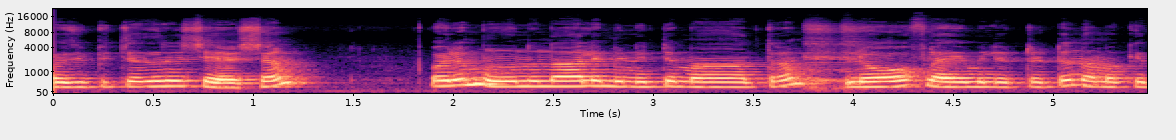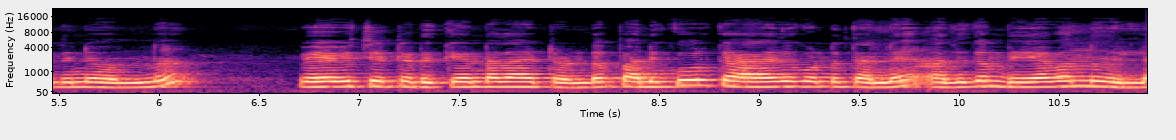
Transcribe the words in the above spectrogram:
യോജിപ്പിച്ചതിന് ശേഷം ഒരു മൂന്ന് നാല് മിനിറ്റ് മാത്രം ലോ ഫ്ലെയിമിലിട്ടിട്ട് നമുക്കിതിനെ ഒന്ന് വേവിച്ചിട്ടെടുക്കേണ്ടതായിട്ടുണ്ട്. പനിക്കൂർക്ക ആയതുകൊണ്ട് തന്നെ അധികം വേവൊന്നുമില്ല.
